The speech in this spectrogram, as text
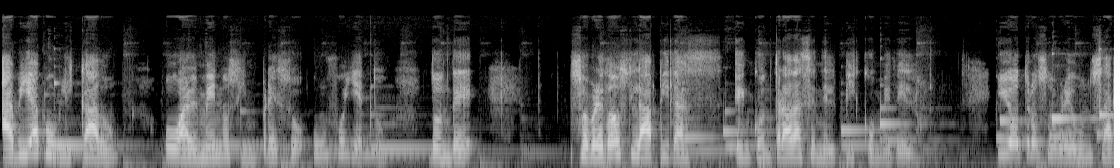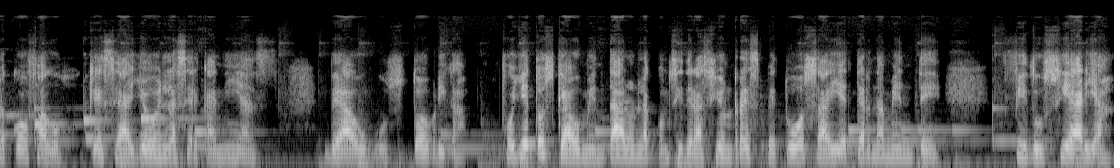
Había publicado, o al menos impreso, un folleto donde sobre dos lápidas encontradas en el pico Medelo y otro sobre un sarcófago que se halló en las cercanías de Augustóbriga, folletos que aumentaron la consideración respetuosa y eternamente fiduciaria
